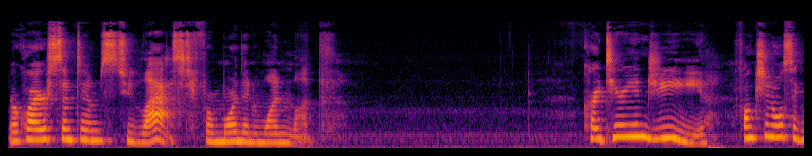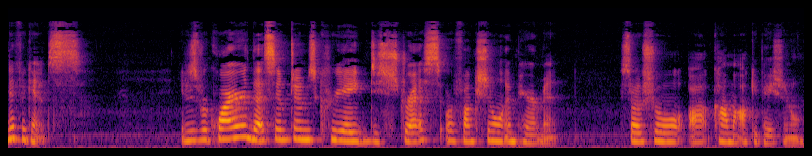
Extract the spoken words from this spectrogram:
requires symptoms to last for more than one month. Criterion G Functional significance. It is required that symptoms create distress or functional impairment, social, uh, comma, occupational.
